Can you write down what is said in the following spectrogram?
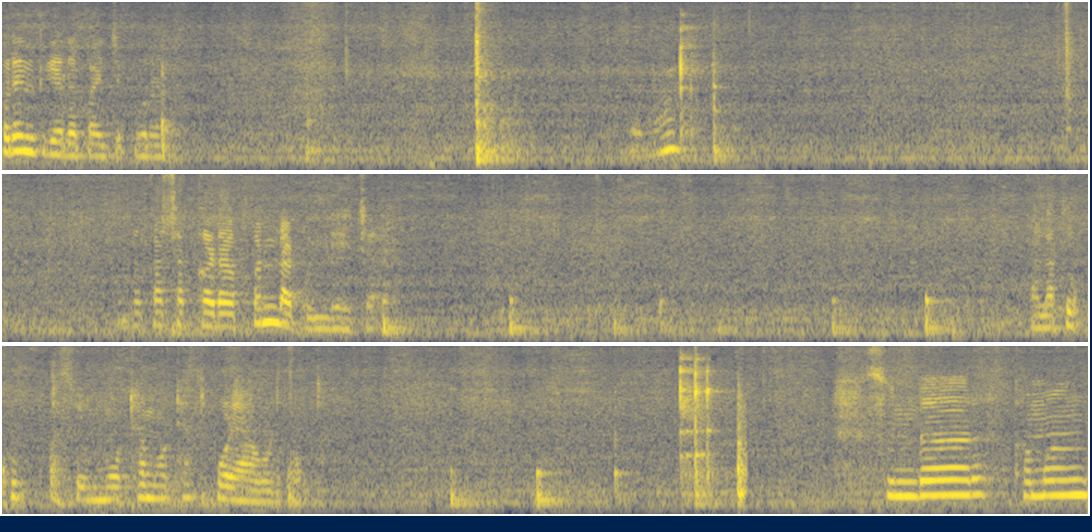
पर्यंत गेलं पाहिजे पुरण. अशा कडा पण लाटून घ्यायच्या. मला तर खूप असे मोठ्या मोठ्याच पोळ्या आवडतात. सुंदर खमंग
